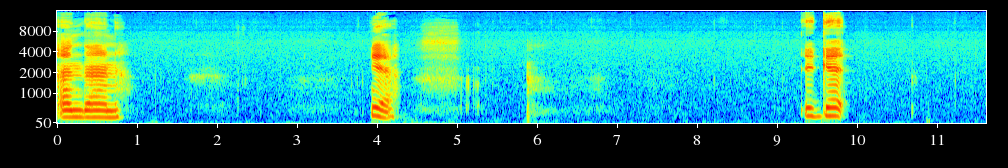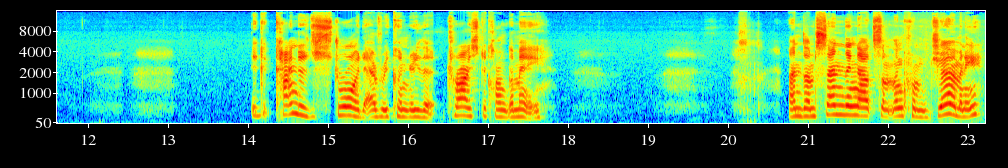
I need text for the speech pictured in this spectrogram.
And then, yeah. It get it kind of destroyed every country that tries to conquer me. And I'm sending out something from Germany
